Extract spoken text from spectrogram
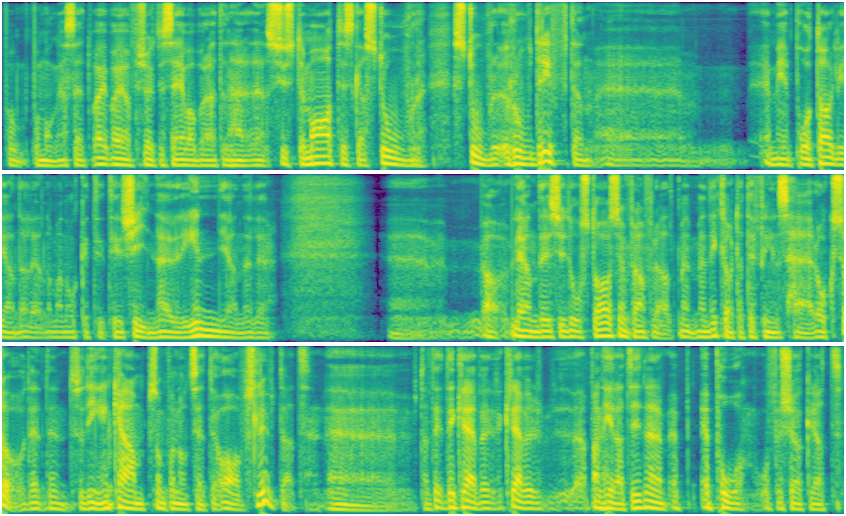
på, på många sätt. Vad, vad, jag försökte säga var bara att den här systematiska stor, stor rovdriften eh, är mer påtaglig i andra länder. Man åker till, till Kina eller Indien eller eh, ja, länder i Sydostasien framför allt. Men, men, det är klart att det finns här också. Det, det, så det är ingen kamp som på något sätt är avslutad. Eh, det, det kräver, kräver, att man hela tiden är, är, på och försöker att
